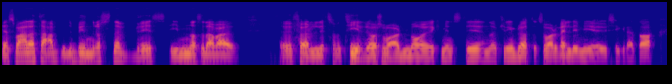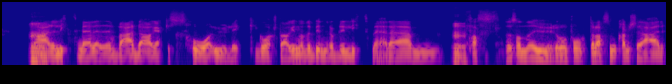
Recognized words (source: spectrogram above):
det, som er at det, er, det begynner å snevres inn. altså det var jeg føler litt som Tidligere år så var det og ikke minst i, når krigen brøt ut, så var det veldig mye usikkerhet. og Nå mm. er det litt mer Hver dag er ikke så ulik gårsdagen, og det begynner å bli litt mer um, faste sånne uropunkter da, som kanskje er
